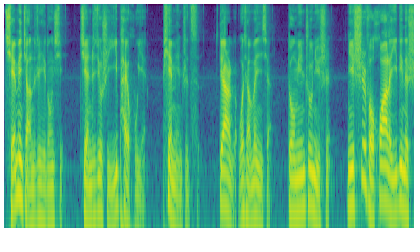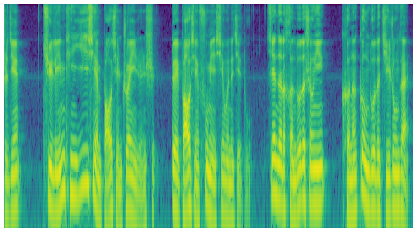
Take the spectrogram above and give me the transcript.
前面讲的这些东西简直就是一派胡言。片面之词。第二个，我想问一下董明珠女士，你是否花了一定的时间去聆听一线保险专业人士对保险负面新闻的解读？现在的很多的声音可能更多的集中在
